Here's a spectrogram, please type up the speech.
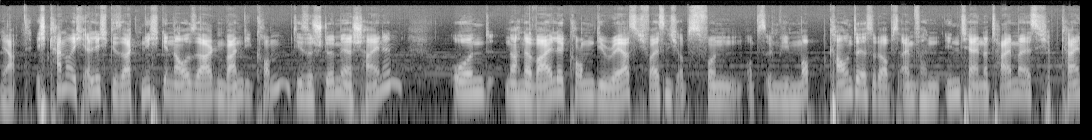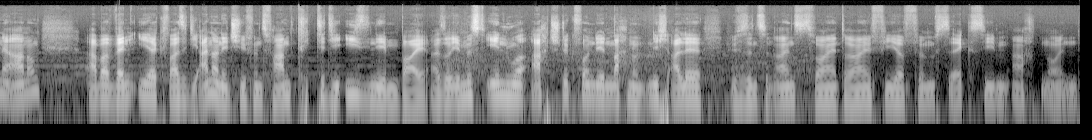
ja, ich kann euch ehrlich gesagt nicht genau sagen, wann die kommen, diese Stürme erscheinen Und nach einer Weile kommen die Rares. Ich weiß nicht, ob es von, ob es irgendwie Mob-Counter ist oder ob es einfach ein interner Timer ist. Ich habe keine Ahnung. Aber wenn ihr quasi die anderen Achievements farmt, kriegt ihr die easy nebenbei. Also ihr müsst eh nur 8 Stück von denen machen und nicht alle, wie viel sind es denn? 1, 2, 3, 4, 5, 6, 7, 8, 9,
